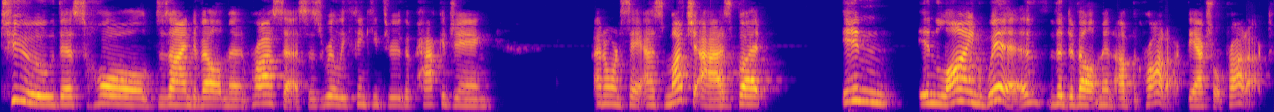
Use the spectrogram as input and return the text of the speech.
to this whole design development process is really thinking through the packaging. I don't want to say as much as, but in in line with the development of the product, the actual product.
